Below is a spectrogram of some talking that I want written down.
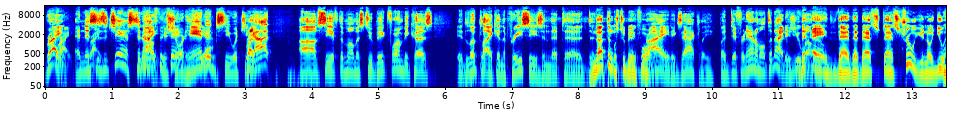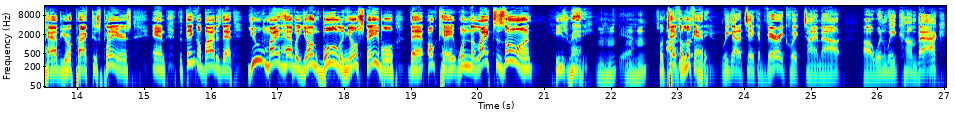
Right. Right, And this right. is a chance tonight. You're chance. shorthanded. Yeah. See what you Right. got. Uh, see if the moment's too big for him because it looked like in the preseason that uh, the, Nothing was too big for him. Right, exactly. But different animal tonight, as you Th- well hey, know. that, that that's that's true. You know, you have your practice players, and the thing about it is that you might have a young bull in your stable that okay, when the lights is on, he's ready. Mm-hmm. Yeah. So take a look at him. We got to take a very quick timeout. Uh, when we come back,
